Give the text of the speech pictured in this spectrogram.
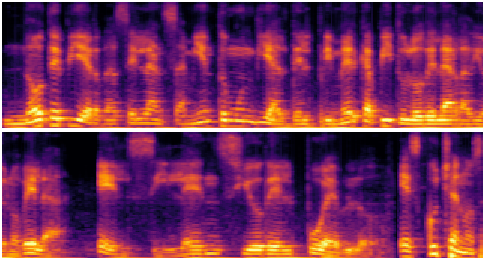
no te pierdas el lanzamiento mundial del primer capítulo de la radionovela El silencio del pueblo. Escúchanos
